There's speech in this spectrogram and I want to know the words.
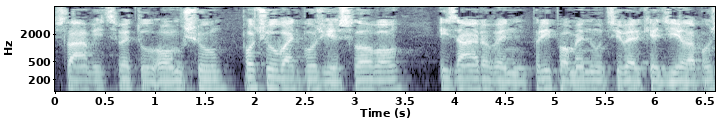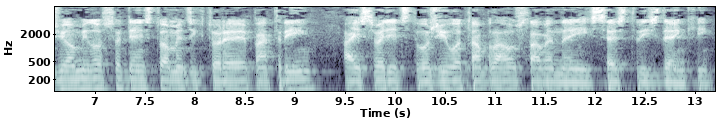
sláviť svetú omšu, počúvať Božie slovo i zároveň pripomenúci veľké diela Božieho milosrdenstva, medzi ktoré patrí aj svedectvo života blahoslavenej sestry Zdenky.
